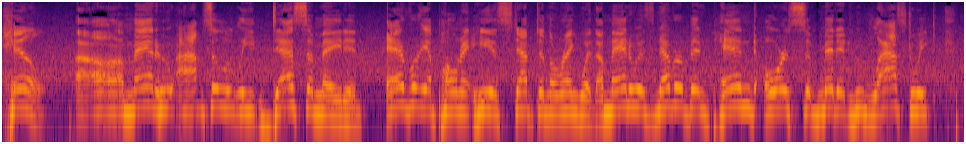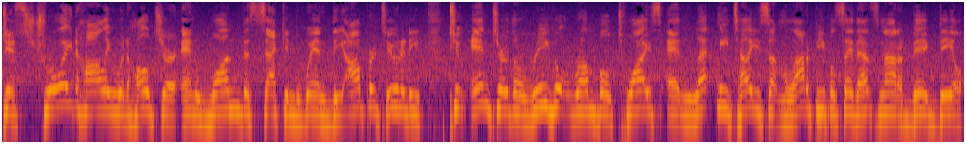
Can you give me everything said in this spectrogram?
Hill a, man who absolutely decimated every opponent he has stepped in the ring with. A man who has never been pinned or submitted, who last week destroyed Hollywood Hulcher and won the second win. The opportunity to enter the Regal Rumble twice. And let me tell you something, a lot of people say that's not a big deal.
